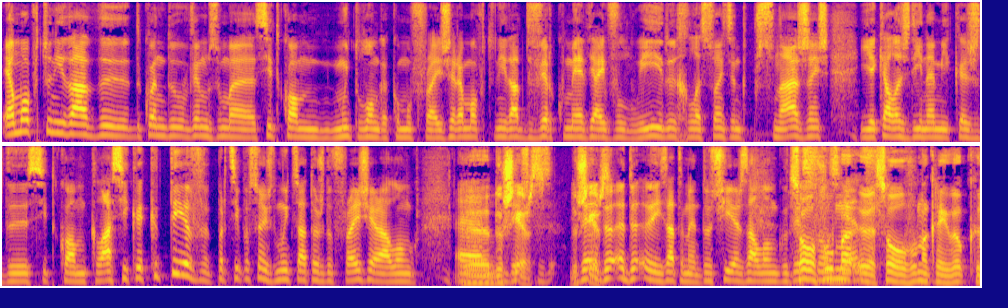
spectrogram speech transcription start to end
É uma oportunidade de, de, quando vemos uma sitcom muito longa como o Frasier, é uma oportunidade de ver comédia a evoluir, relações entre personagens e aquelas dinâmicas de sitcom clássica que teve participações de muitos atores do Frasier ao longo uh, uh, do Cheers. Do Cheers. De, de, exatamente, dos Cheers ao longo desses só houve uma, anos. Só houve uma, creio eu, que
